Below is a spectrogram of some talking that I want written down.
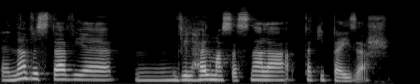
na wystawie mm, Wilhelma Sasnala Taki pejzaż.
